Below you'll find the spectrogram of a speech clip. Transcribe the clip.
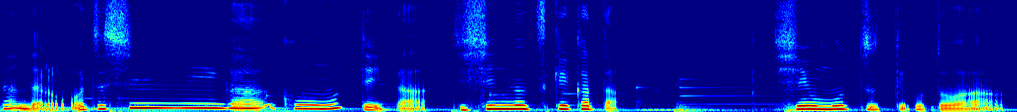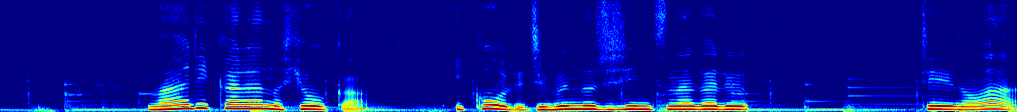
なんだろう。私がこう思っていた自信のつけ方自信を持つってことは周りからの評価イコール自分の自信につながるっていうのは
